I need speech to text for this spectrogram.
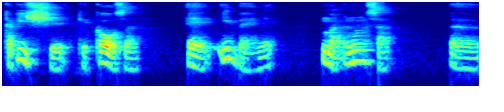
capisce che cosa è il bene, ma non sa eh,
